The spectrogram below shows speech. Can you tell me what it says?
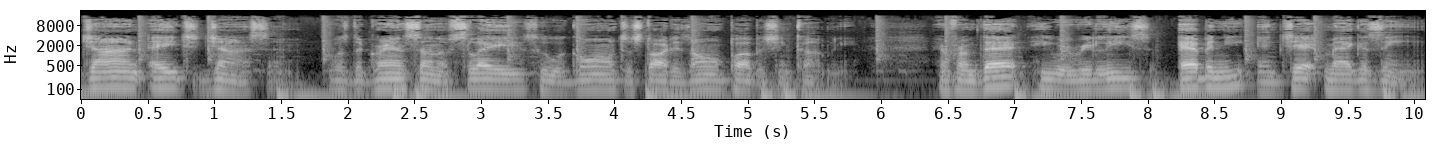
John H. Johnson was the grandson of slaves who would go on to start his own publishing company. And from that, he would release Ebony and Jet magazine.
